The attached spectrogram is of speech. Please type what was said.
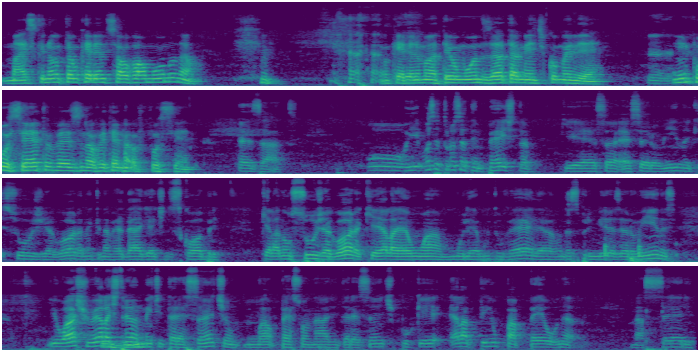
mas que não estão querendo salvar o mundo, não. Estão querendo manter o mundo exatamente como ele é. é. 1% vezes 99%. Exato. O, e você trouxe a Tempesta, que é essa, essa heroína que surge agora, né, que na verdade a gente descobre que ela não surge agora, que ela é uma mulher muito velha, uma das primeiras heroínas. E eu acho ela uhum. extremamente interessante, uma personagem interessante, porque ela tem um papel na, na série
